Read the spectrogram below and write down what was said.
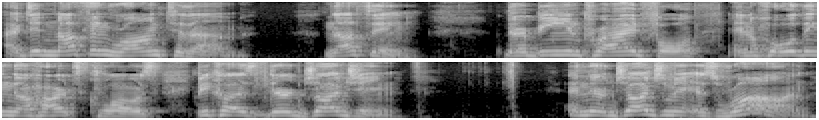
I did nothing wrong to them. Nothing. They're being prideful and holding their hearts closed because they're judging. And their judgment is wrong.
